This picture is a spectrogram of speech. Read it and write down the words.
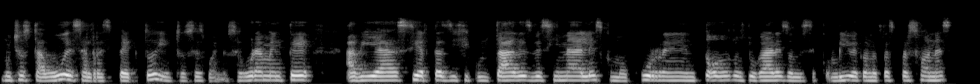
muchos tabúes al respecto y entonces, bueno, seguramente había ciertas dificultades vecinales, como ocurre en todos los lugares donde se convive con otras personas.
